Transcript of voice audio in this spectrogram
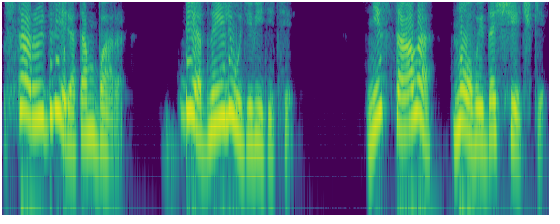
старую дверь от амбара. Бедные люди, видите. Не стало новой дощечки.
